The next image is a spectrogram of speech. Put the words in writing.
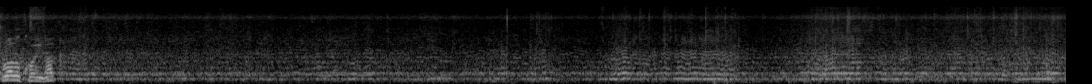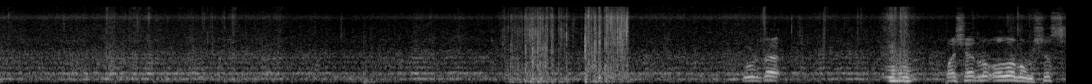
çuvalı koymak burada başarılı olamamışız.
